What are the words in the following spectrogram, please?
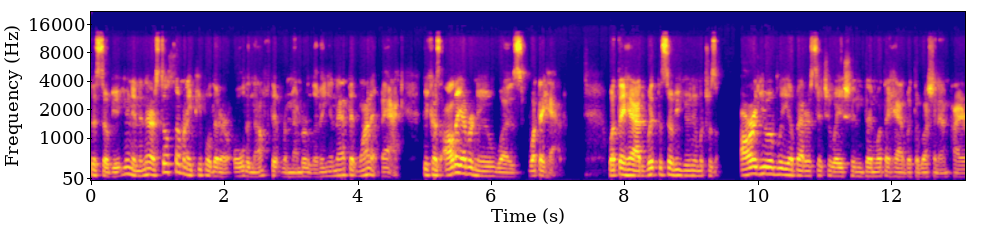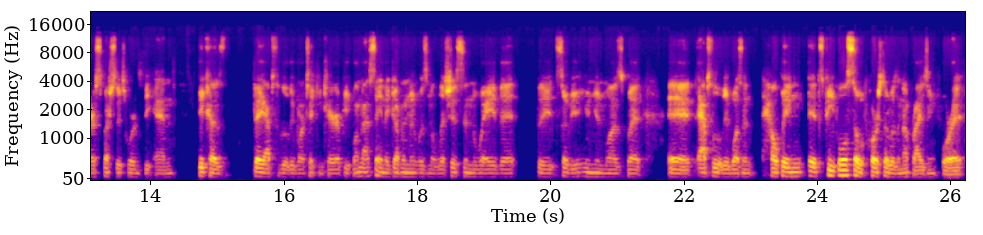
the Soviet Union. And there are still so many people that are old enough that remember living in that that want it back because all they ever knew was what they had. What they had with the Soviet Union, which was arguably a better situation than what they had with the Russian Empire, especially towards the end, because they absolutely weren't taking care of people. I'm not saying the government was malicious in the way that the Soviet Union was, but it absolutely wasn't helping its people. So, of course, there was an uprising for it.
